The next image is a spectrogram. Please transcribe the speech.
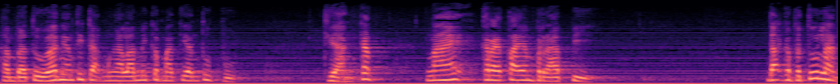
Hamba Tuhan yang tidak mengalami kematian tubuh. Diangkat naik kereta yang berapi. Tidak kebetulan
